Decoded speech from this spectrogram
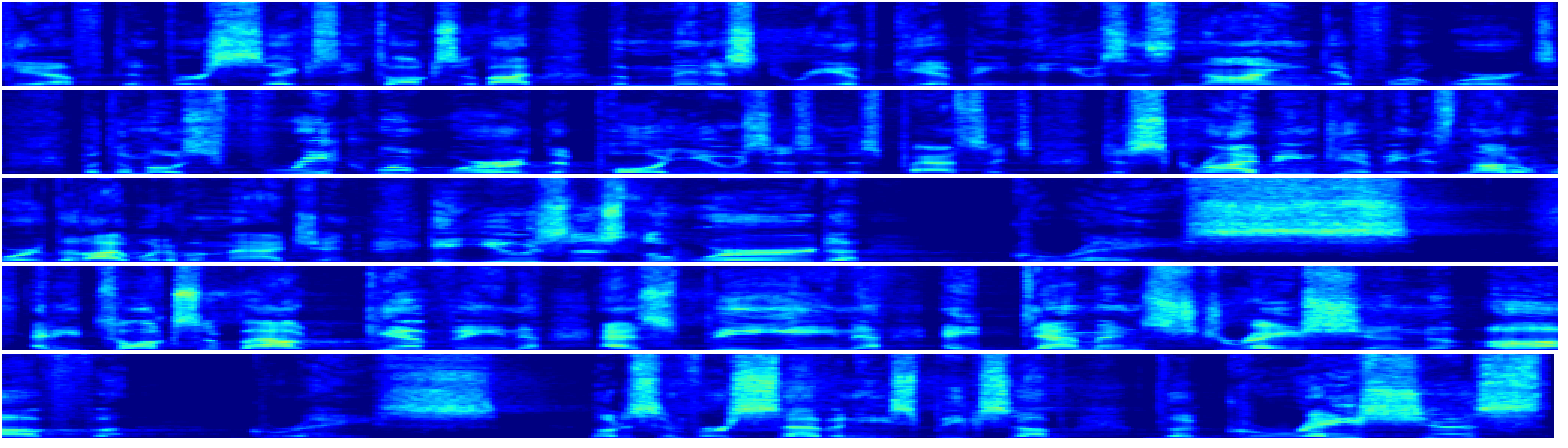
gift. In verse 6, he talks about the ministry of giving. He uses nine different words. But the most frequent word that Paul uses in this passage describing giving is not a word that I would have imagined. He uses the word grace. And he talks about giving as being a demonstration of grace. Notice in verse 7, he speaks of the gracious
